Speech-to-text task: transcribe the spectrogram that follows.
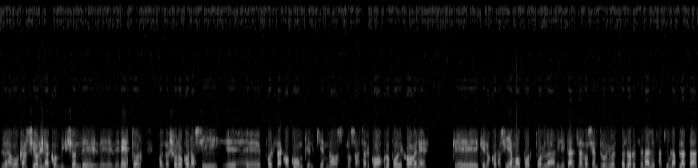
la vocación y la convicción de, de, Néstor. Cuando yo lo conocí, eh, fue Flaco Kun, que el quien nos, nos acercó a un grupo de jóvenes que, que nos conocíamos por, por la militancia en los centros universitarios regionales aquí en La Plata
